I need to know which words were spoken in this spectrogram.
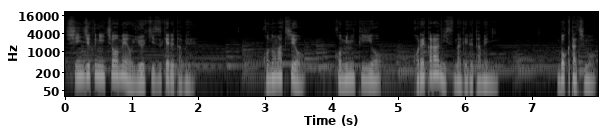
新宿2丁目を勇気づけるため、この街を、コミュニティをこれからにつなげるために、僕たちも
